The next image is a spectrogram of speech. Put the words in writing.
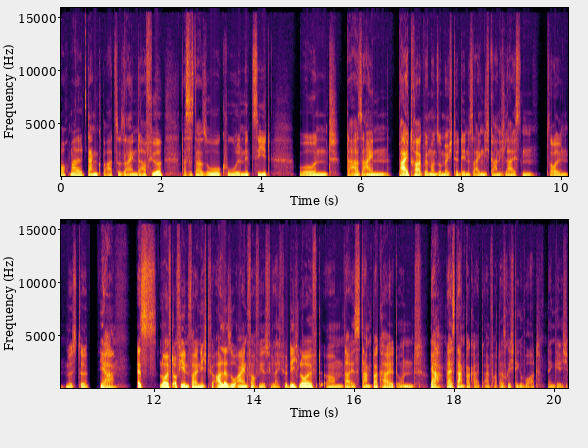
auch mal dankbar zu sein dafür, dass es da so cool mitzieht und da seinen Beitrag, wenn man so möchte, den es eigentlich gar nicht leisten sollen müsste, ja, es läuft auf jeden Fall nicht für alle so einfach, wie es vielleicht für dich läuft. Ähm, da ist Dankbarkeit und ja, da ist Dankbarkeit einfach das richtige Wort, denke ich.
